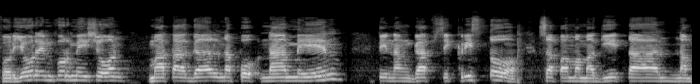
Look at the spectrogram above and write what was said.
For your information, matagal na po namin tinanggap si Kristo sa pamamagitan ng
